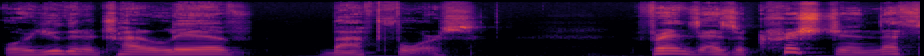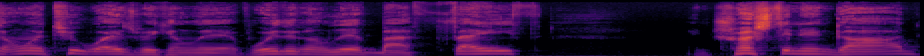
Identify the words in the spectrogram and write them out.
or are you going to try to live by force? Friends, as a Christian, that's the only two ways we can live. We're either going to live by faith and trusting in God,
